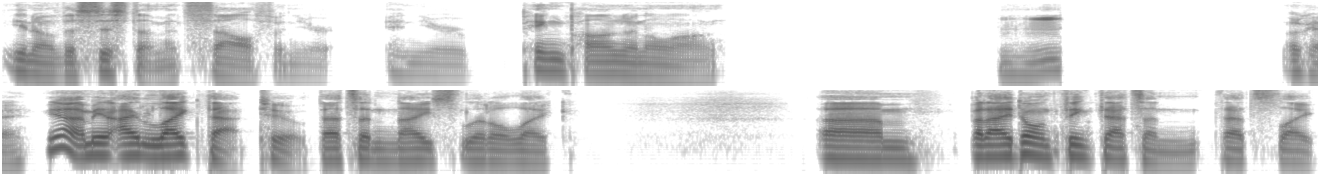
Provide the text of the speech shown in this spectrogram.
you know, the system itself, and you're and you're ping ponging along. Mm-hmm. Okay. Yeah, I mean I like that too. That's a nice little like um but I don't think that's a that's like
